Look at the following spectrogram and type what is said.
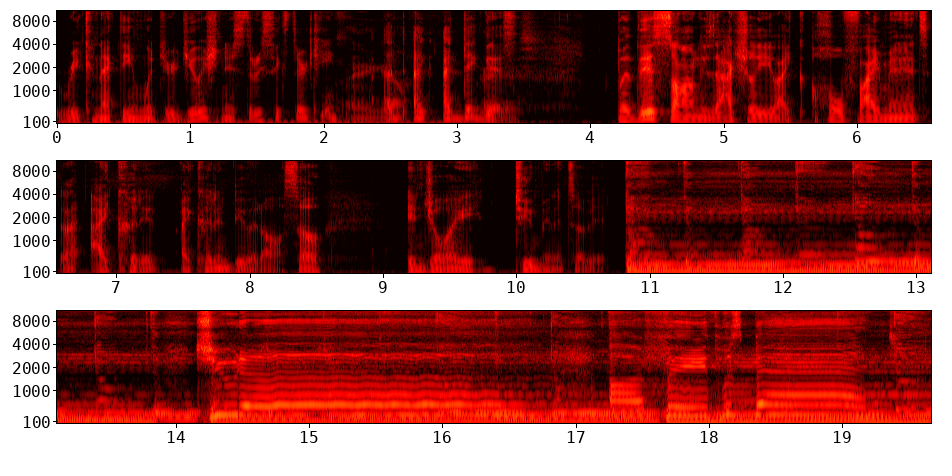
reconnecting with your Jewishness through six thirteen. I. I, I dig There this. But this song is actually like a whole five minutes. And I, I couldn't I couldn't do it all. So enjoy two minutes of it. Judah, our faith was banned.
